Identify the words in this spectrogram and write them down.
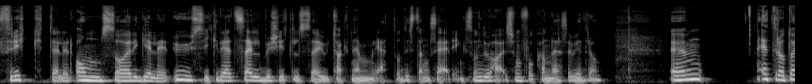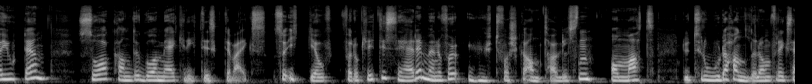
frykt eller omsorg eller usikkerhet, selvbeskyttelse, utakknemlighet og distansering, som du har, som folk kan lese videre om. Um, etter at du har gjort det, så kan du gå mer kritisk til verks. Så ikke for å kritisere, men for å utforske antagelsen om at du tror det handler om f.eks.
